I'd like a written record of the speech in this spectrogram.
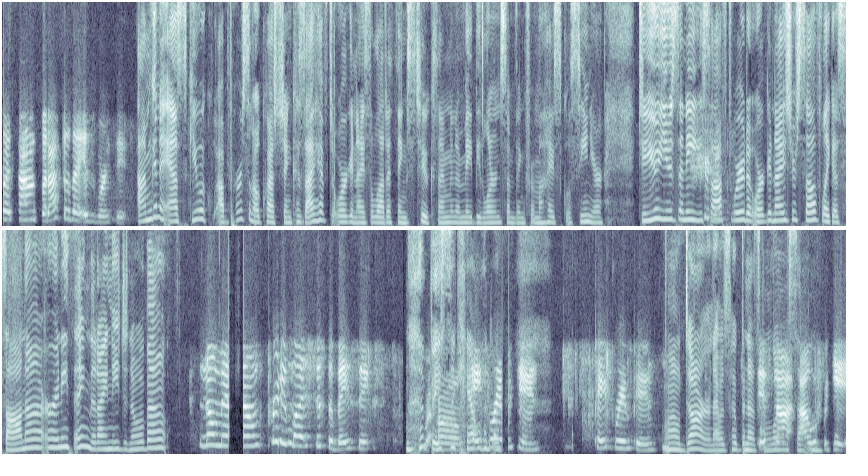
at times, but I feel that it's worth it. I'm going to ask you a, a personal question because I have to organize a lot of things too. Because I'm going to maybe learn something from a high school senior. Do you use any software to organize yourself, like Asana or anything that I need to know about? No, ma'am, pretty much just the basics. Basic um, calendar. paper and pen. Paper and pen. Oh darn! I was hoping I was going to learn not, I something. will forget.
